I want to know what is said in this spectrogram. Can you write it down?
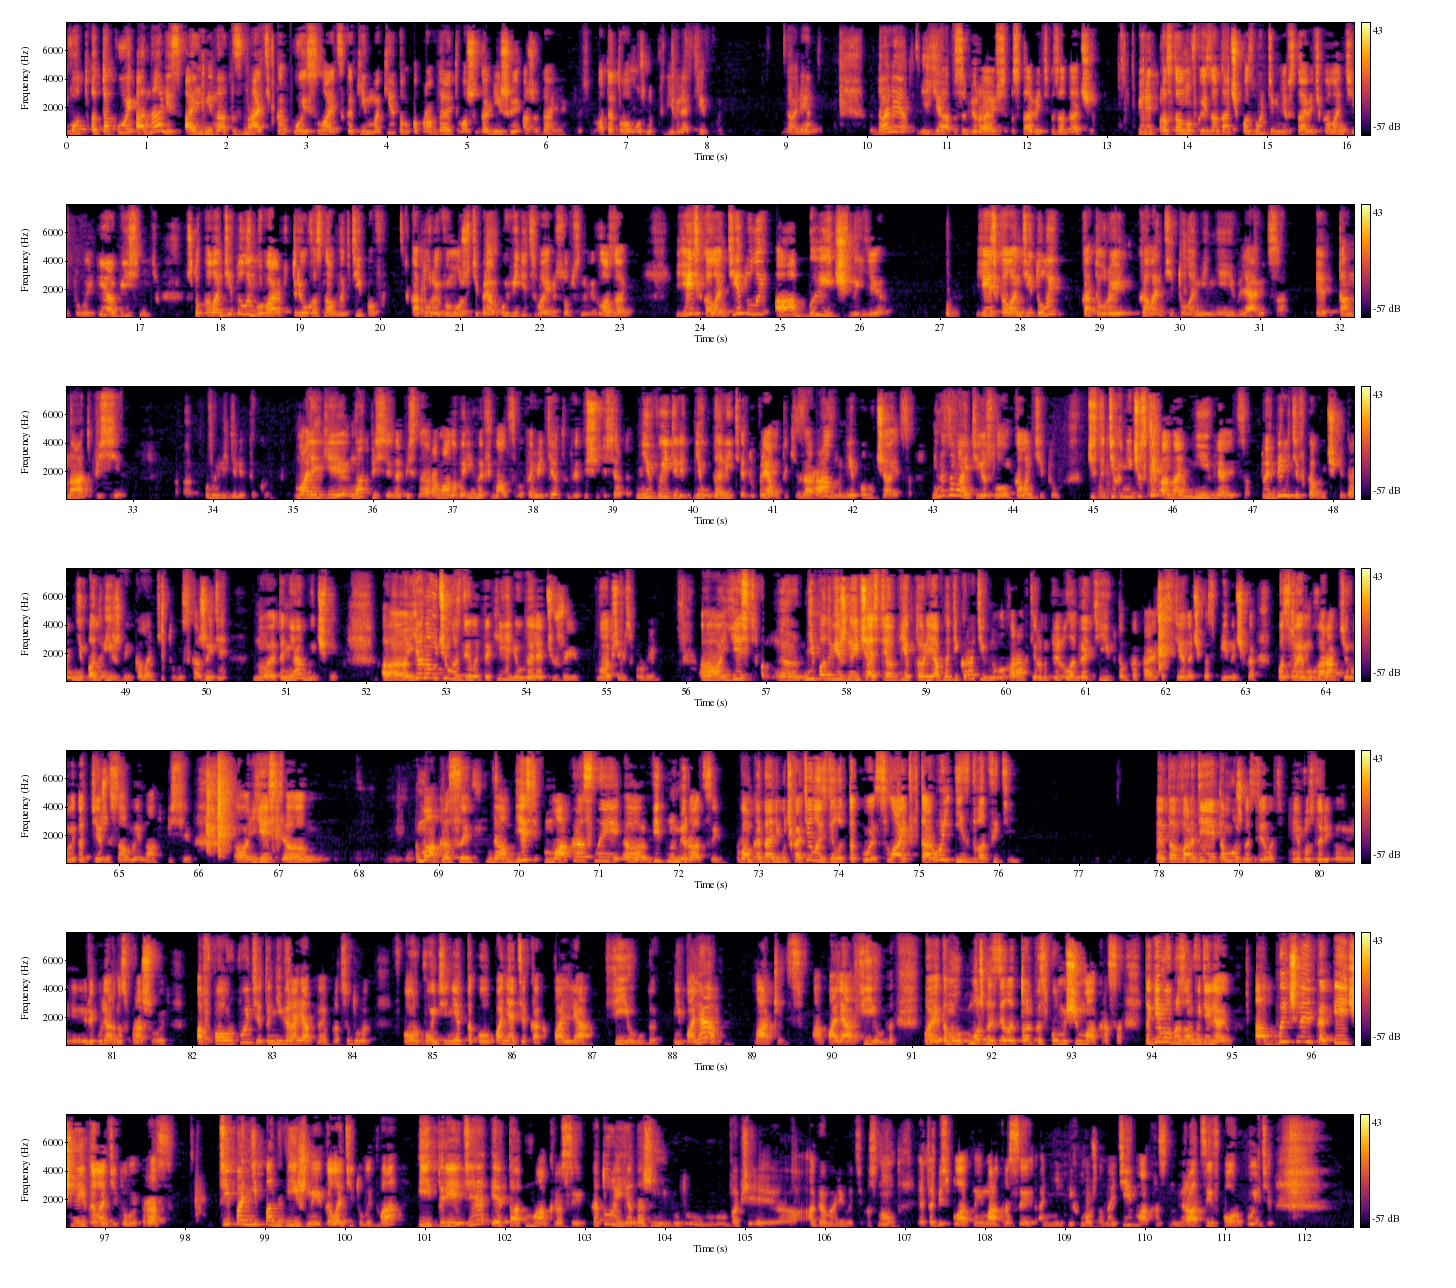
Вот такой анализ, а именно знать, какой слайд с каким макетом оправдает ваши дальнейшие ожидания. То есть от этого можно предъявлять требования. Далее. Далее я собираюсь ставить задачи. Перед простановкой задач позвольте мне вставить колонтитулы и объяснить, что колонтитулы бывают трех основных типов которые вы можете прям увидеть своими собственными глазами. Есть колонтитулы обычные. Есть колонтитулы, которые колонтитулами не являются. Это надписи. Вы видели такое? Маленькие надписи, написано Романова Инна, финансовый комитет 2010. Не выделить, не удалить эту прямо-таки заразу не получается. Не называйте ее словом колонтитул. Чисто технически она им не является. То есть берите в кавычки, да, неподвижные колонтитулы, скажите, но это необычный. А, я научу вас делать такие и удалять чужие. Вообще без проблем. А, есть э, неподвижные части объекта явно декоративного характера, например, логотип, там какая-то стеночка, спиночка. По своему характеру это те же самые надписи. А, есть эм, макросы, да, есть макросный э, вид нумерации. Вам когда-нибудь хотелось сделать такое? Слайд второй из 20. Это в Word это можно сделать. Мне просто регулярно спрашивают. А в PowerPoint это невероятная процедура. В PowerPoint нет такого понятия, как поля, field. Не поля margins, а поля field. Поэтому можно сделать только с помощью макроса. Таким образом выделяю обычные копеечные колонтитулы. Раз типа неподвижные колонтитулы 2. И третье – это макросы, которые я даже не буду вообще э, оговаривать. В основном это бесплатные макросы, они, их можно найти, макрос нумерации в PowerPoint.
